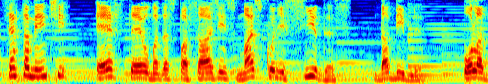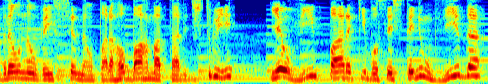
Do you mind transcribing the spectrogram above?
Certamente, esta é uma das passagens mais conhecidas da Bíblia. O ladrão não vem senão para roubar, matar e destruir, e eu vim para que vocês tenham vida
